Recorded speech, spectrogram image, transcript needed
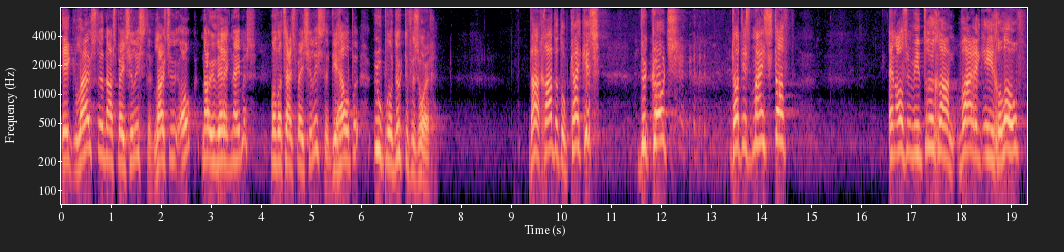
Ik luister naar specialisten. Luister u ook naar uw werknemers? Want dat zijn specialisten. Die helpen uw product te verzorgen. Daar gaat het om. Kijk eens. De coach. Dat is mijn staf. En als we weer teruggaan waar ik in geloof.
